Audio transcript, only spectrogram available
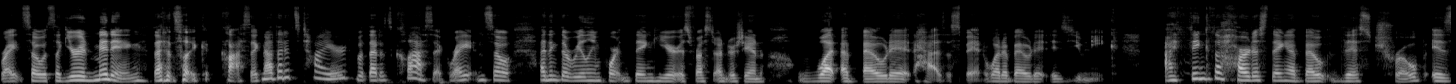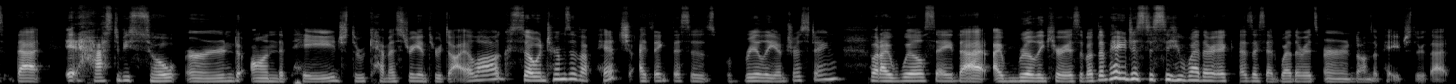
right? So it's like you're admitting that it's like classic, not that it's tired, but that it's classic, right? And so I think the really important thing here is for us to understand what about it has a spin, what about it is unique I think the hardest thing about this trope is that it has to be so earned on the page through chemistry and through dialogue. So, in terms of a pitch, I think this is really interesting. But I will say that I'm really curious about the pages to see whether it, as I said, whether it's earned on the page through that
